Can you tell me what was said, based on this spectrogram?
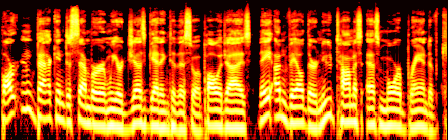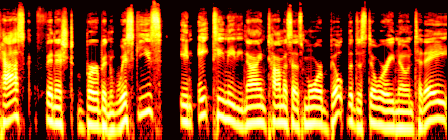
Barton back in December, and we are just getting to this, so apologize. They unveiled their new Thomas S. Moore brand of cask finished bourbon whiskeys. In 1889, Thomas S. Moore built the distillery known today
